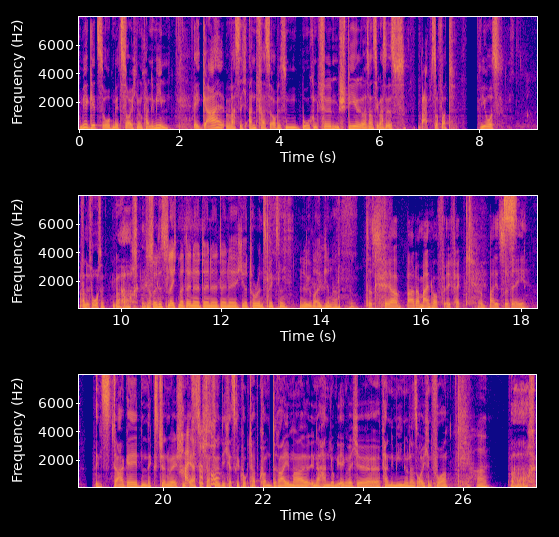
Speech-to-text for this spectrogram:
Mir geht's so mit Seuchen und Pandemien. Egal, was ich anfasse, ob es ein Buch, ein Film, ein Spiel oder sonst irgendwas ist, bap, sofort. Virus. Alle Tote. Ach. Du solltest vielleicht mal deine, deine, deine hier Torrents wechseln, wenn du überall Viren hast. Das ist der Bader-Meinhof-Effekt, by the way. In Stargate Next Generation, Heißt erste das so? Staffel, die ich jetzt geguckt habe, kommen dreimal in der Handlung irgendwelche äh, Pandemien oder Seuchen vor. Ja, Ach.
